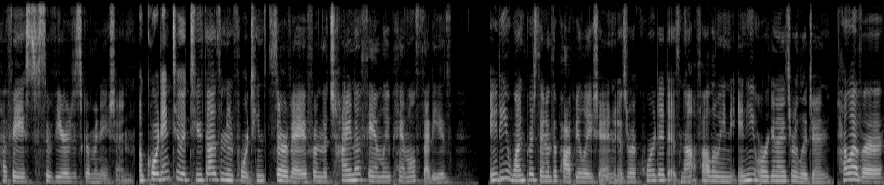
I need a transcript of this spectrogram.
have faced severe discrimination. According to a 2014 survey from the China Family Panel Studies, 81% of the population is recorded as not following any organized religion. However,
